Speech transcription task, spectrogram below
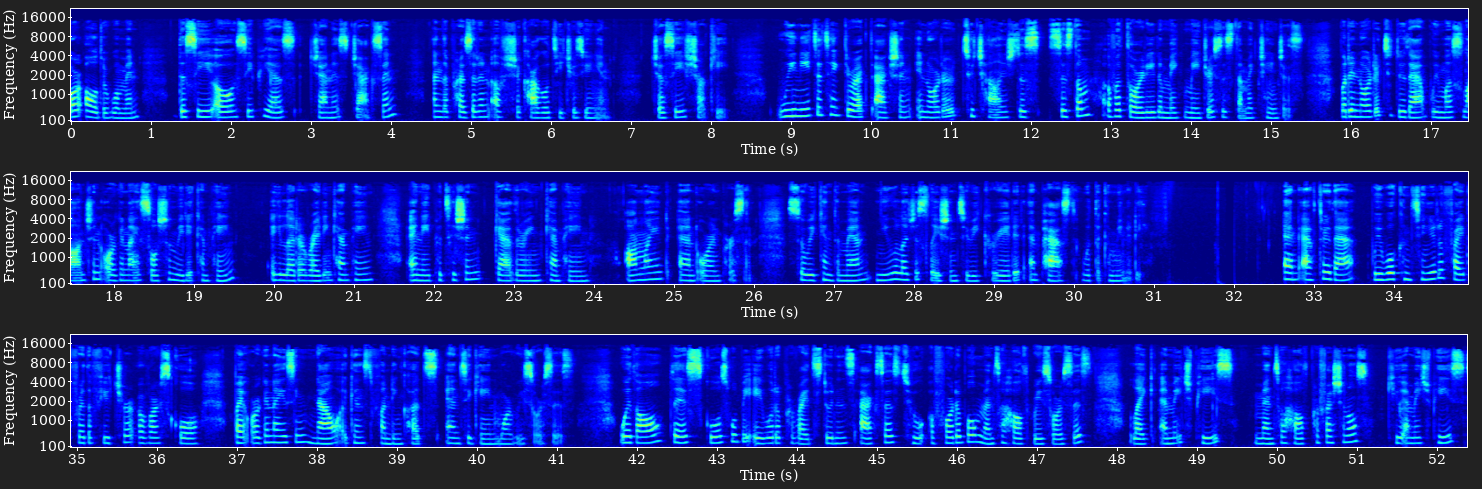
or alderwoman the CEO of CPS, Janice Jackson, and the president of Chicago Teachers Union, Jesse Sharkey. We need to take direct action in order to challenge this system of authority to make major systemic changes. But in order to do that, we must launch an organized social media campaign, a letter writing campaign, and a petition gathering campaign online and or in person so we can demand new legislation to be created and passed with the community. And after that, we will continue to fight for the future of our school by organizing now against funding cuts and to gain more resources. With all this, schools will be able to provide students access to affordable mental health resources like MHPs, mental health professionals, QMHPs,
